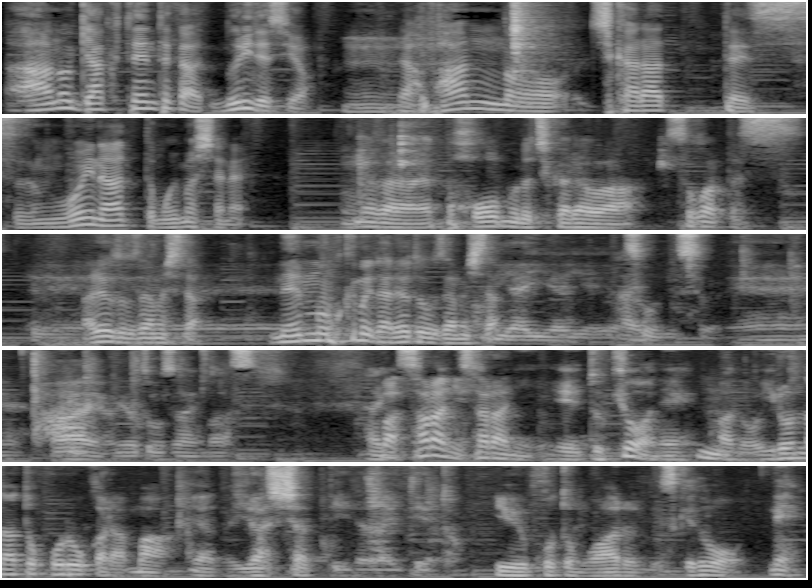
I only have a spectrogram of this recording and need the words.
あの逆転とか無理ですよ。うんファンの力ってすごいなって思いましたね。うんだからやっぱホームの力はすごかったです。ありがとうございましたへー念も含めてありがとうございました。いやいやいやいや、はいそうですよね。はい、ありがとうございます。はいまあ、さらにさらに、えっ、と、今日はね、うんあの、いろんなところから、まあ、あのいらっしゃっていただいてということもあるんですけど、ね、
